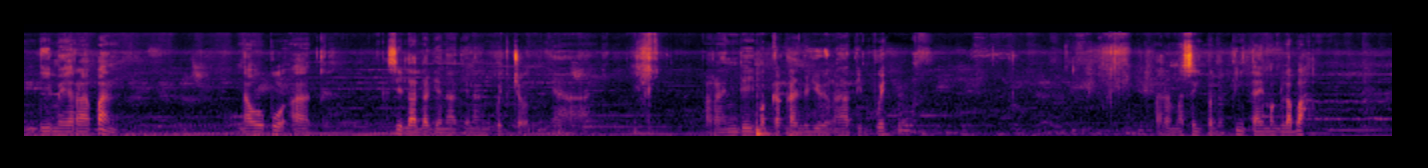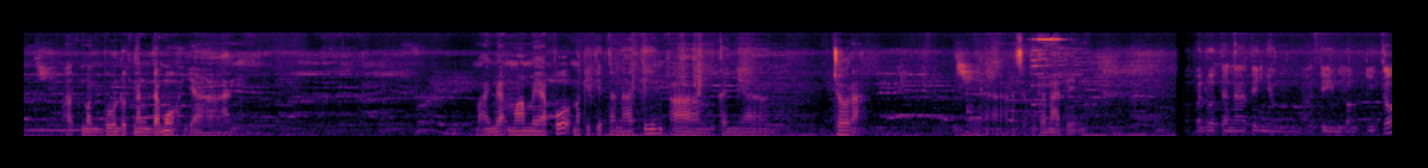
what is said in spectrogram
hindi mahirapan. Naupo at kasi lalagyan natin ng kutsyon. Yan. Para hindi magkakaluyo ang ating puwet. Para masipag tayo maglaba. At magbunot ng damo. Yan. Mamaya, mamaya po makikita natin ang kanyang tsura. Yan. Sakta natin. Balutan natin yung ating bangkito.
